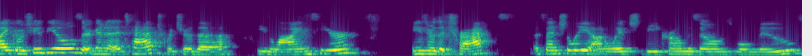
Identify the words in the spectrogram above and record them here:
microtubules are gonna attach, which are the these lines here. These are the tracks essentially on which the chromosomes will move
